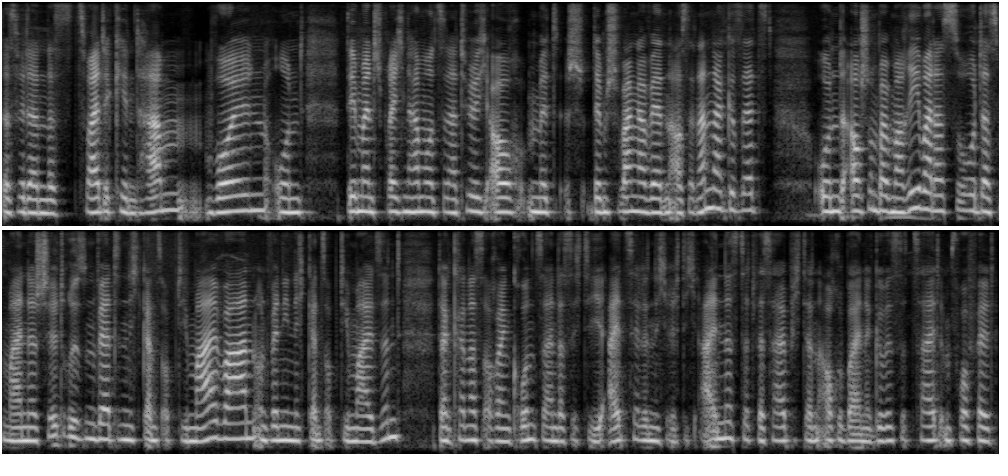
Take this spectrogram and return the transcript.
dass wir dann das zweite Kind haben wollen. Und dementsprechend haben wir uns natürlich auch mit dem Schwangerwerden auseinandergesetzt. Und auch schon bei Marie war das so, dass meine Schilddrüsenwerte nicht ganz optimal waren. Und wenn die nicht ganz optimal sind, dann kann das auch ein Grund sein, dass sich die Eizelle nicht richtig einnistet, weshalb ich dann auch über eine gewisse Zeit im Vorfeld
